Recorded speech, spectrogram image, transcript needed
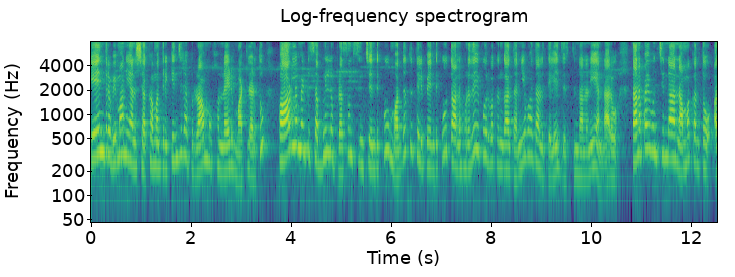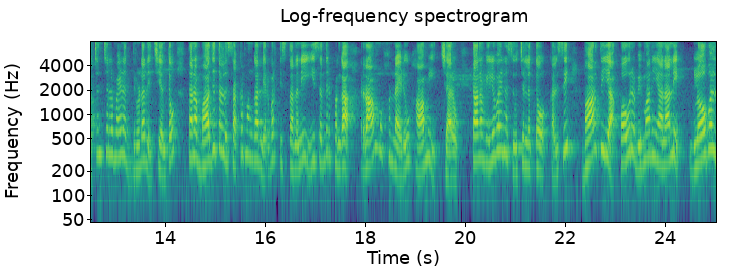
కేంద్ర విమానయాన శాఖ మంత్రి కింజరాపు రామ్మోహన్ నాయుడు మాట్లాడుతూ పార్లమెంటు సభ్యులను ప్రశంసించేందుకు మద్దతు తెలిపేందుకు తాను హృదయపూర్వకంగా ధన్యవాదాలు తెలియజేస్తున్నానని అన్నారు. తనపై ఉంచిన నమ్మకంతో అచంచలమైన దృఢ నిశ్చయంతో తన బాధ్యతలను సక్రమంగా నిర్వర్తిస్తానని ఈ సందర్భంగా రామ్మోహన్ నాయుడు హామీ ఇచ్చారు. తన విలువైన సూచనలతో కలిసి భారతీయ పౌర విమానయానాన్ని గ్లోబల్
